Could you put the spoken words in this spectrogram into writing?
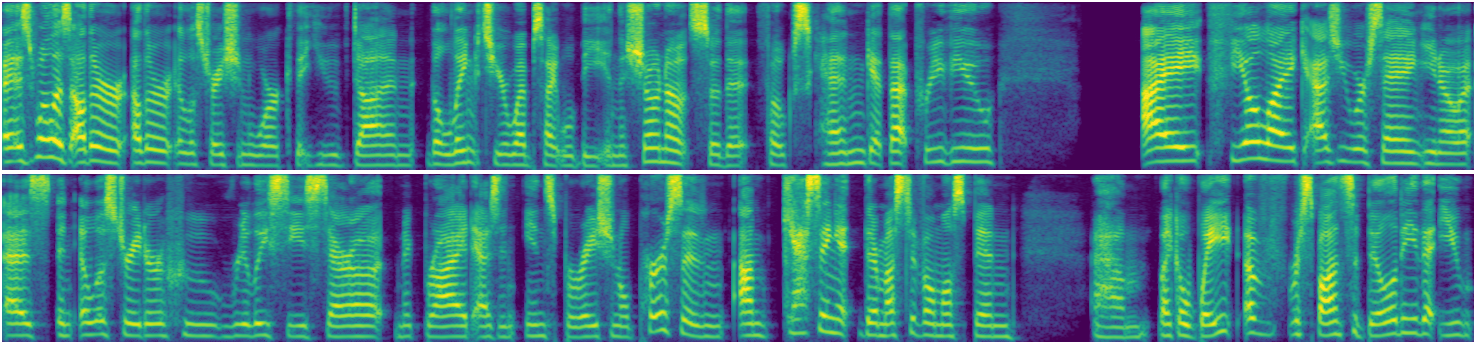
as well as other other illustration work that you've done. The link to your website will be in the show notes so that folks can get that preview. I feel like, as you were saying, you know, as an illustrator who really sees Sarah McBride as an inspirational person, I'm guessing it, there must have almost been um, like a weight of responsibility that you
